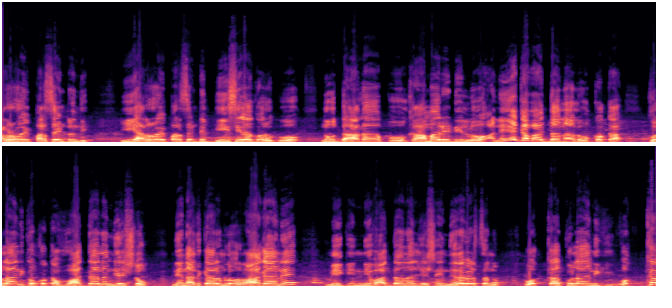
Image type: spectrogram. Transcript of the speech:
అరవై పర్సెంట్ ఉంది. ఈ అరవై పర్సెంట్ బీసీల కొరకు నువ్వు దాదాపు కామారెడ్డిలో అనేక వాగ్దానాలు ఒక్కొక్క కులానికి ఒక్కొక్క వాగ్దానం చేసినావు. నేను అధికారంలో రాగానే మీకు ఇన్ని వాగ్దానాలు చేసి నేను నెరవేర్స్తాను ఒక్క కులానికి ఒక్క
